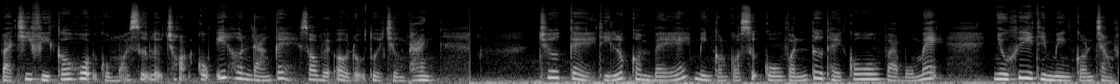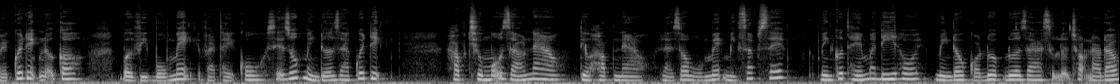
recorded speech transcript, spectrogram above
và chi phí cơ hội của mọi sự lựa chọn cũng ít hơn đáng kể so với ở độ tuổi trưởng thành. Chưa kể thì lúc còn bé mình còn có sự cố vấn từ thầy cô và bố mẹ Nhiều khi thì mình còn chẳng phải quyết định nữa cơ Bởi vì bố mẹ và thầy cô sẽ giúp mình đưa ra quyết định Học trường mẫu giáo nào, tiểu học nào là do bố mẹ mình sắp xếp. Mình cứ thế mà đi thôi, mình đâu có được đưa ra sự lựa chọn nào đâu.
